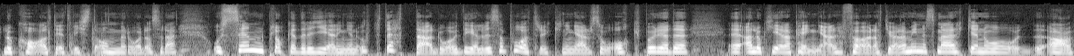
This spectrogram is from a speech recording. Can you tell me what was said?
lokalt i ett visst område och sådär. Och sen plockade regeringen upp detta då, delvis av påtryckningar så, och började allokera pengar för att göra minnesmärken och ja,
